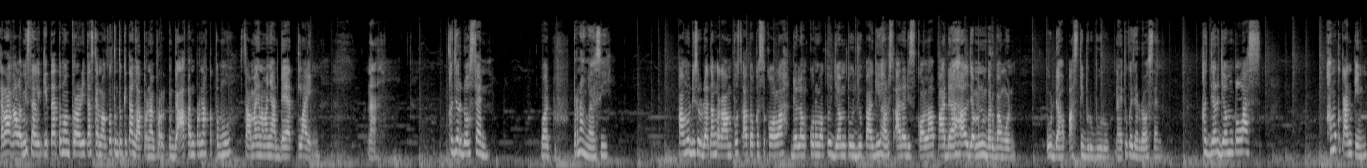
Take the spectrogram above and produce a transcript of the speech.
Karena kalau misalnya kita tuh memprioritaskan waktu tentu kita nggak pernah nggak akan pernah ketemu sama yang namanya deadline. Nah kejar dosen. Waduh, pernah nggak sih? Kamu disuruh datang ke kampus atau ke sekolah dalam kurun waktu jam 7 pagi harus ada di sekolah padahal jam 6 baru bangun. Udah pasti buru-buru. Nah, itu kejar dosen. Kejar jam kelas. Kamu ke kantin.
